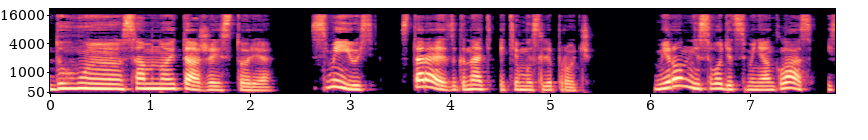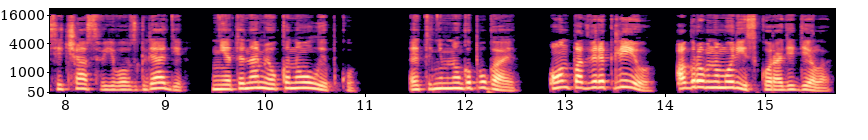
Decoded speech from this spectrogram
Думаю, со мной та же история. Смеюсь, стараясь гнать эти мысли прочь. Мирон не сводит с меня глаз, и сейчас в его взгляде нет и намека на улыбку. Это немного пугает. Он подверг Лию огромному риску ради дела.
